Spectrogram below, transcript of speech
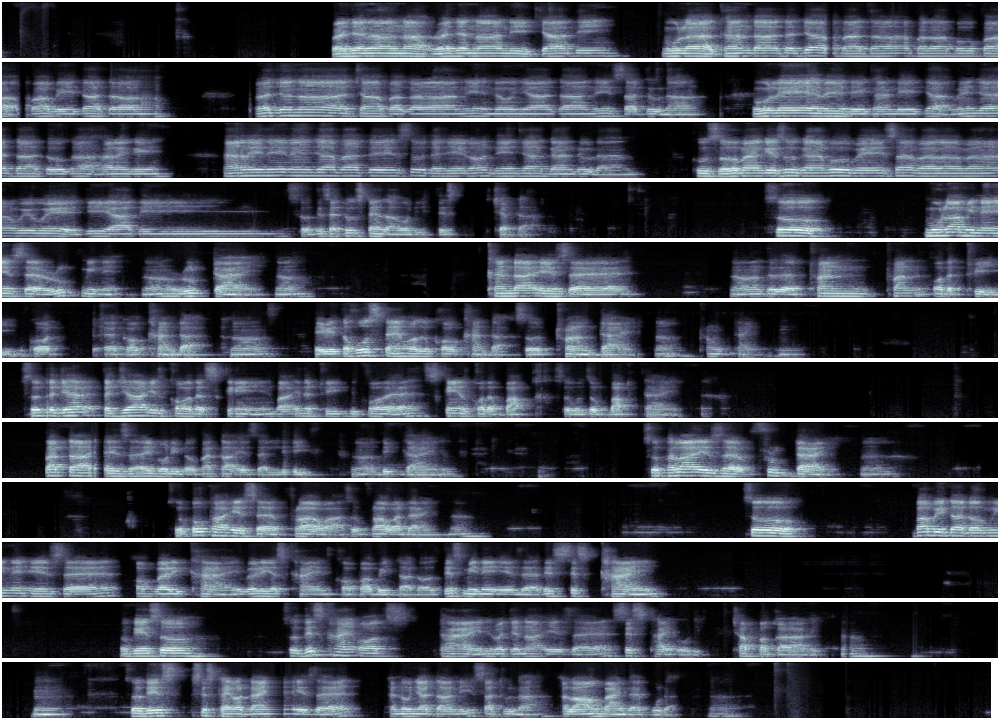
Rajana na Rajana ni jati mula khanda tajapata parapopa pavedata Rajana chapakara ni nunyata ni satuna မူလေလေဒီခန္ဒီကြမင်္ဇတတုကဟရကေအလိနိလင်္ဇပတိသုတကြေလွန်တင်ကြကံတုလံကုသောမံကေစုကံဘုပေသဗ္ဗလမံဝိဝေကြည်ယာတိ so this are two stanza only this chapter so mula meaning is a root meaning no root die no khanda is a no the, the twan or the tree called uh, called khanda no maybe the whole stem also called kanda. so twan die no twan die mm. so the jar the jar is called the skin but in the tree we call it skin is called the bark so the bark die Bata is everybody know bata is a leaf, know, leaf dying. So pala is a fruit dye. Uh, so popa is a flower, so flower dye. Uh. So Babita meaning is uh, of very kind, various kinds called Babita This meaning is this is kind. Okay, so so this kind of Thai Rajana is a six Thai Chapakarani. Mm. So this six Thai of nine is a Anunyatani Satuna along by the Buddha.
